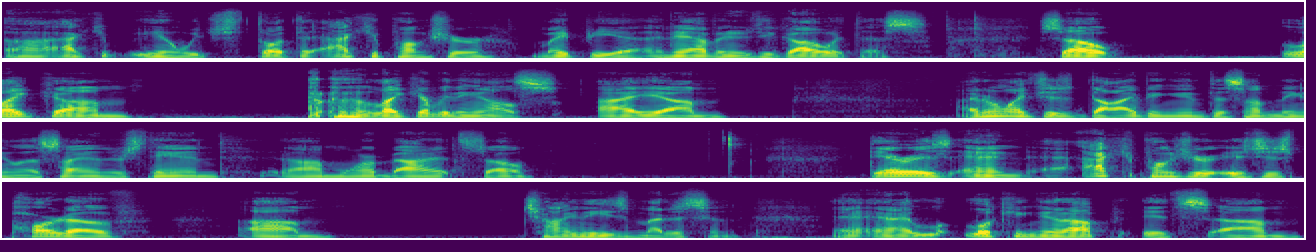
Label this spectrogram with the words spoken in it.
uh, acu- you know, we thought that acupuncture might be a, an avenue to go with this. So, like um, like everything else, I um, I don't like just diving into something unless I understand uh, more about it. So, there is, and acupuncture is just part of um, Chinese medicine. And, and I looking it up, it's um,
